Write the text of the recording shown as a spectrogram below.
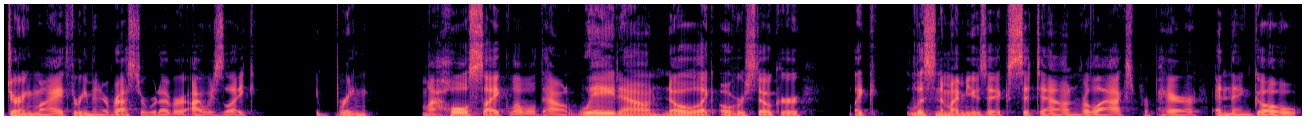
during my three minute rest or whatever, I was like, bring my whole psych level down, way down, no like overstoker, like listen to my music, sit down, relax, prepare, and then go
